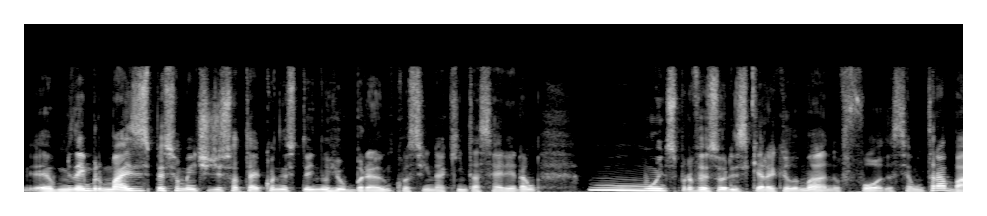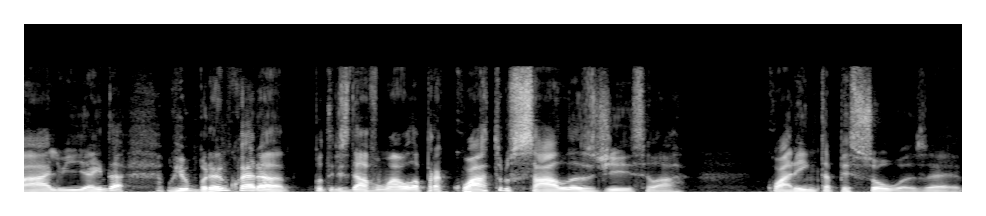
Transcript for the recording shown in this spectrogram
Eu me lembro mais especialmente disso até quando eu estudei no Rio Branco, assim, na quinta série, eram muitos professores que era aquilo, mano, foda-se, é um trabalho. E ainda, o Rio Branco era, puta, eles davam aula pra quatro salas de, sei lá, 40 pessoas, é,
